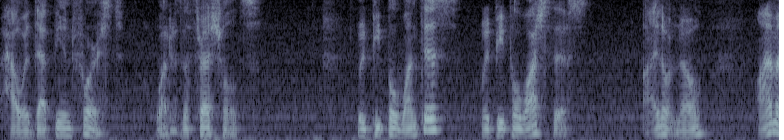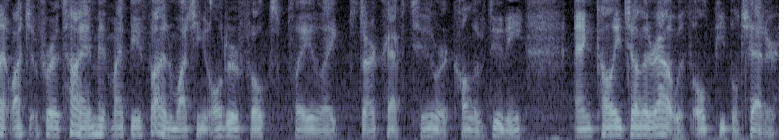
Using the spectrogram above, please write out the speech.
How would that be enforced? What are the thresholds? Would people want this? Would people watch this? I don't know. I might watch it for a time. It might be fun watching older folks play like StarCraft 2 or Call of Duty and call each other out with old people chatter.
